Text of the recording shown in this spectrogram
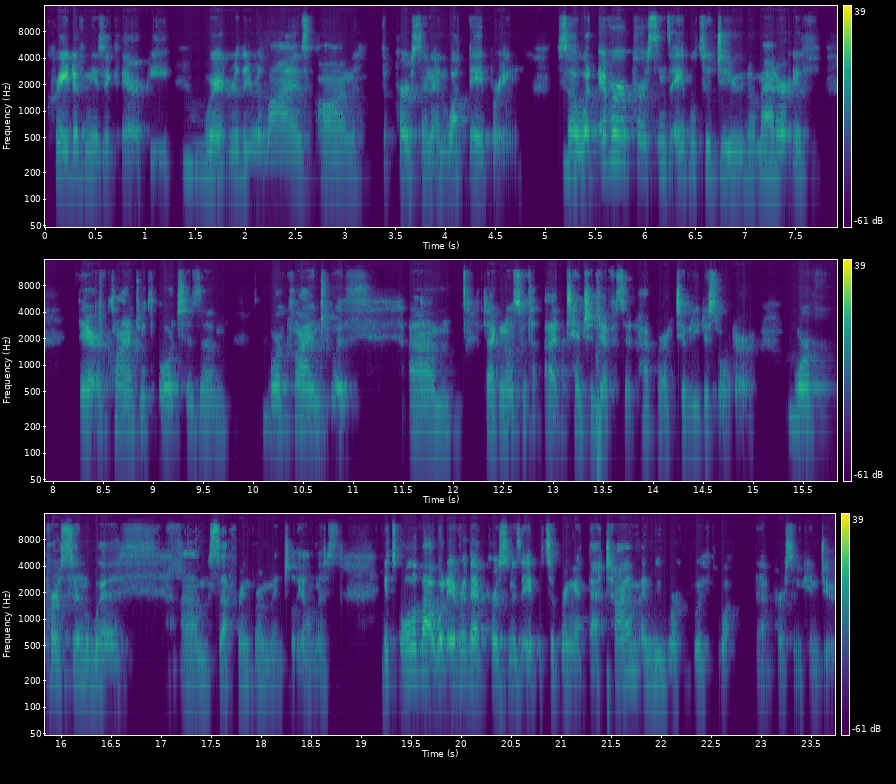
creative music therapy, mm-hmm. where it really relies on the person and what they bring. So, mm-hmm. whatever a person's able to do, no matter if they're a client with autism or a mm-hmm. client with um, diagnosed with attention deficit hyperactivity disorder, or a mm-hmm. person with um, suffering from mental illness it's all about whatever that person is able to bring at that time, and we work with what that person can do.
